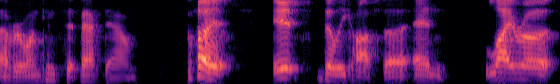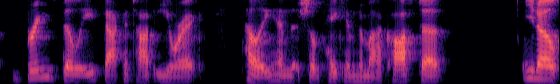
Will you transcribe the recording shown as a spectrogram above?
Everyone can sit back down. But it's Billy Costa, and Lyra brings Billy back atop Iorek, telling him that she'll take him to Ma Costa. You know,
